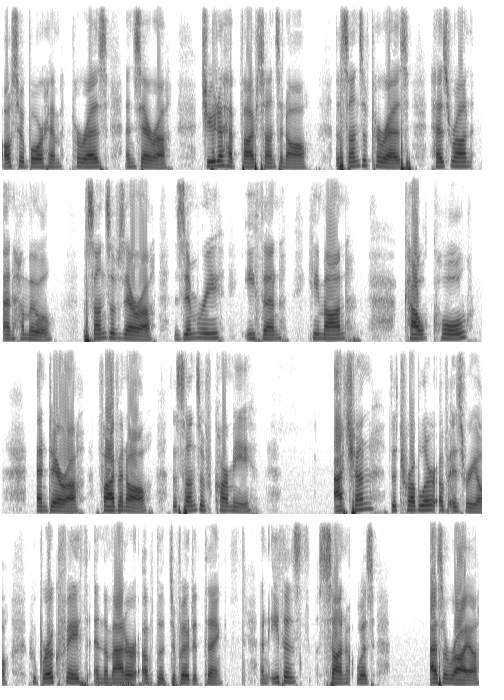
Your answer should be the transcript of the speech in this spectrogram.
also bore him Perez and Zerah. Judah had five sons in all. The sons of Perez, Hezron and Hamul. The sons of Zerah, Zimri, Ethan, Heman, Calcol, and Dara, five in all. The sons of Carmi, Achan, the troubler of Israel, who broke faith in the matter of the devoted thing. And Ethan's son was Azariah.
